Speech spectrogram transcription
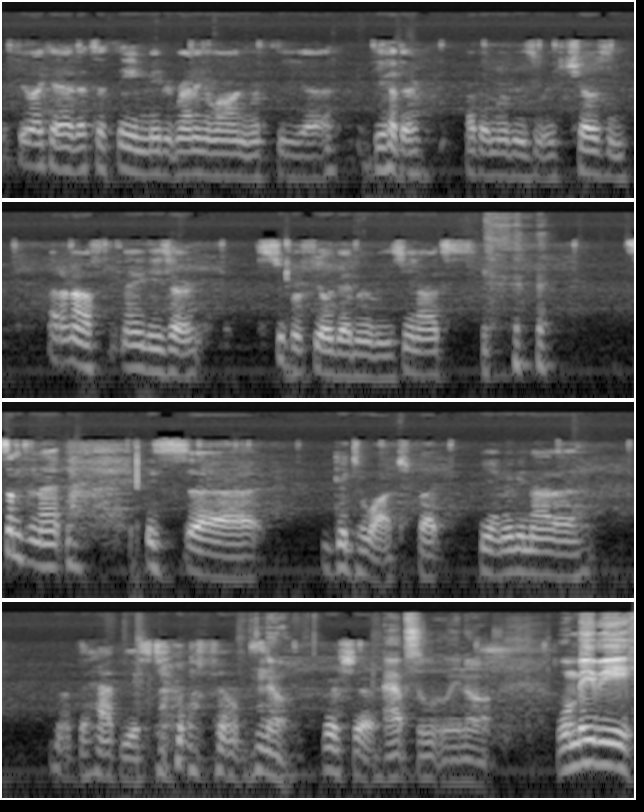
I feel like uh, that's a theme maybe running along with the uh, the other other movies that we've chosen. I don't know if any of these are super feel good movies. You know, it's something that is uh, good to watch, but yeah, maybe not a not the happiest of films. No, for sure, absolutely not. Well, maybe,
